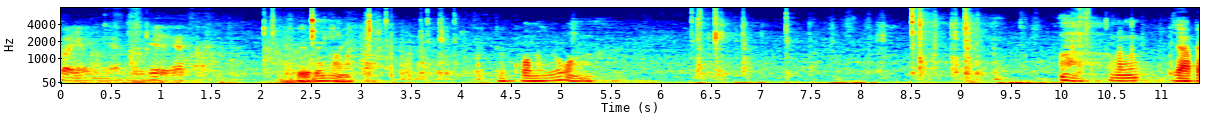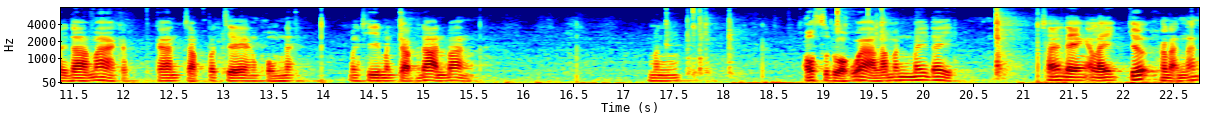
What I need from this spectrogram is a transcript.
ก็อย่างนี้นะเรื่อยๆนะถือไว้หน่อยเดี๋ยวกลัวมันร่วงอืมมันอย่าไปดราม่ากับการจับประแจของผมนะ บางทีมันกลับด้านบ้าง มันเอาสะดวกว่าแล้วมันไม่ได้ใช้แรงอะไรเยอะขนาดนั้น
